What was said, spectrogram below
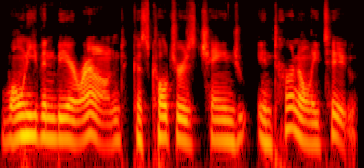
won't even be around because cultures change internally too.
